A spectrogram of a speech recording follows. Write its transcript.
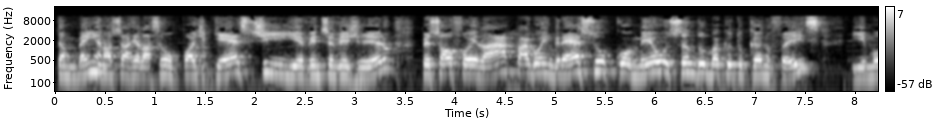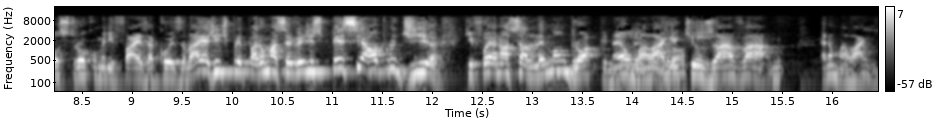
também a nossa relação podcast e evento cervejeiro. O pessoal foi lá, pagou o ingresso, comeu o sanduba que o Tucano fez e mostrou como ele faz a coisa lá. E a gente preparou uma cerveja especial para o dia, que foi a nossa Lemon Drop, né? Uma Lemon lager Drop. que usava. Era uma lager?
